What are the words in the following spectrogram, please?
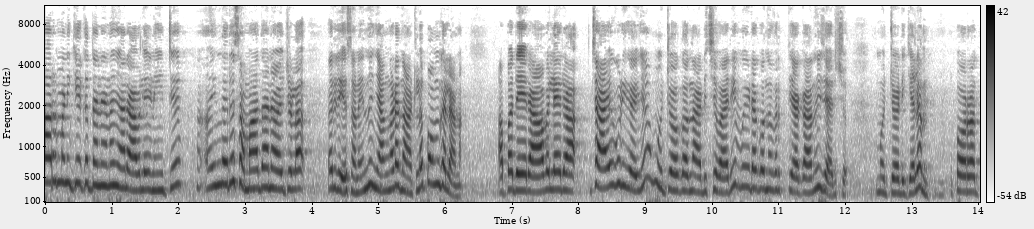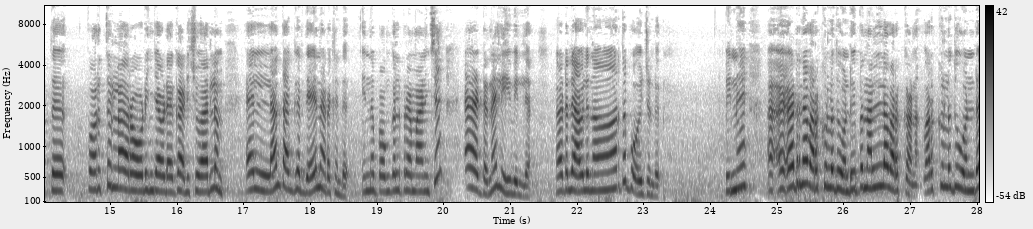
ആറു മണിക്കൊക്കെ തന്നെയാണ് ഞാൻ രാവിലെ എണീറ്റ് ഇന്നൊരു സമാധാനമായിട്ടുള്ള ഒരു ദിവസമാണ്. ഇന്ന് ഞങ്ങളുടെ നാട്ടിൽ പൊങ്കലാണ്. അപ്പോൾ അതേ രാവിലെ രാ ചായ കുടി കഴിഞ്ഞ് മുറ്റമൊക്കെ ഒന്ന് അടിച്ച് വാരി വീടൊക്കെ ഒന്ന് വൃത്തിയാക്കാമെന്ന് വിചാരിച്ചു. മുറ്റമടിക്കലും പുറത്ത് പുറത്തുള്ള റോഡിന്റെ അവിടെയൊക്കെ അടിച്ചു വാരലും എല്ലാം തകൃതിയായി നടക്കുന്നുണ്ട്. ഇന്ന് പൊങ്കൽ പ്രമാണിച്ച് ഏട്ടനെ ലീവില്ല. ഏട്ടൻ രാവിലെ നേരത്തെ പോയിട്ടുണ്ട്. പിന്നെ ഏട്ടനെ വർക്കുള്ളത് കൊണ്ട് ഇപ്പം നല്ല വർക്കാണ്. വർക്കുള്ളത് കൊണ്ട്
